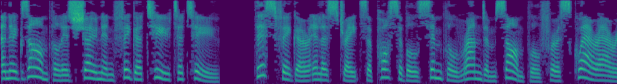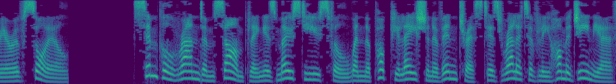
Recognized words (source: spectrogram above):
An example is shown in Figure 2 to 2. This figure illustrates a possible simple random sample for a square area of soil. Simple random sampling is most useful when the population of interest is relatively homogeneous,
